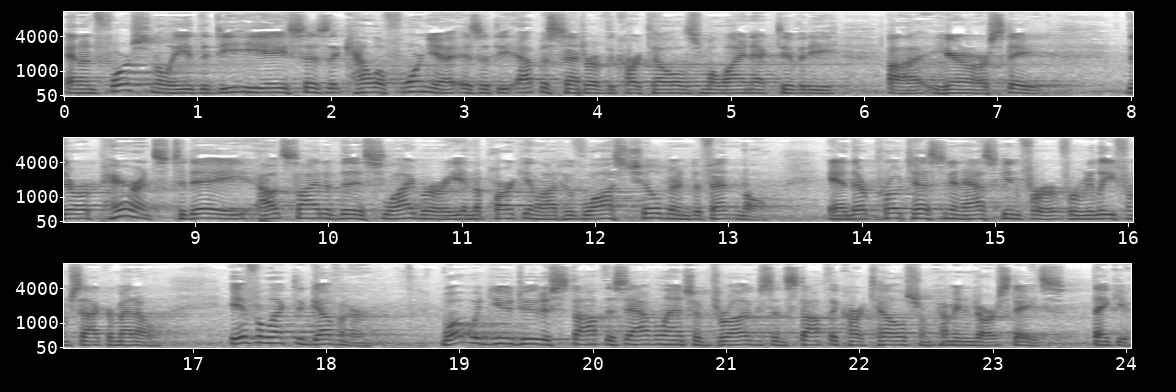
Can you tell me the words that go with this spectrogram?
And unfortunately, the DEA says that California is at the epicenter of the cartel's malign activity uh, here in our state. There are parents today outside of this library in the parking lot who've lost children to fentanyl, and they're protesting and asking for, for relief from Sacramento. If elected governor, what would you do to stop this avalanche of drugs and stop the cartels from coming into our states? Thank you.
